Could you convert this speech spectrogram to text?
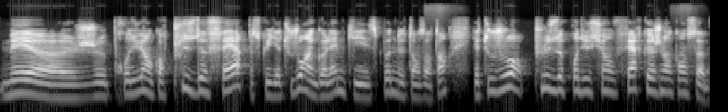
mais euh, je produis encore plus de fer parce qu'il y a toujours un golem qui spawn de temps en temps. Il y a toujours plus de production de fer que je n'en consomme.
